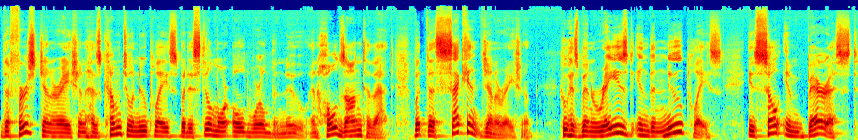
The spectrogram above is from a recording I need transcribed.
the first generation has come to a new place but is still more old world than new and holds on to that. But the second generation, who has been raised in the new place, is so embarrassed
